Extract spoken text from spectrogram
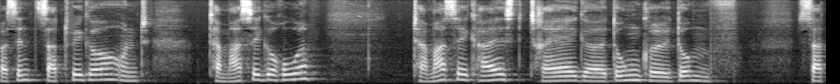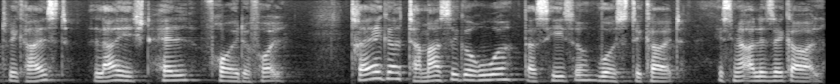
Was sind sattwige und tamasige Ruhe? Tamasik heißt träge, dunkel, dumpf. Sattvik heißt leicht, hell, freudevoll. Träge, tamasige Ruhe, das hieße Wurstigkeit. Ist mir alles egal.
